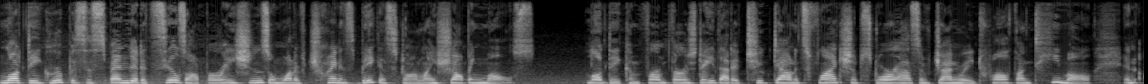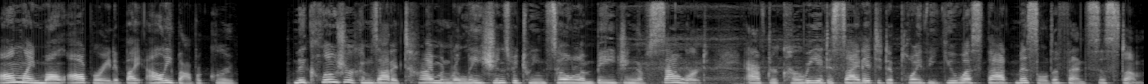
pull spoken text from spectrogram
Lotte Group has suspended its sales operations on one of China's biggest online shopping malls. Lotte confirmed Thursday that it took down its flagship store as of January 12th on Tmall, an online mall operated by Alibaba Group. The closure comes at a time when relations between Seoul and Beijing have soured after Korea decided to deploy the U.S. THAAD missile defense system.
